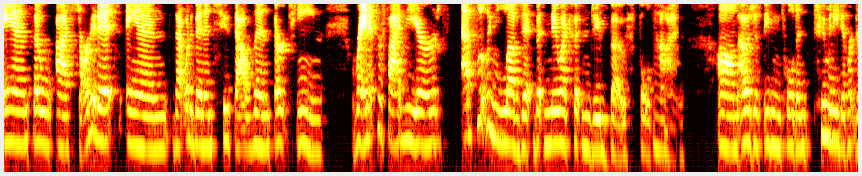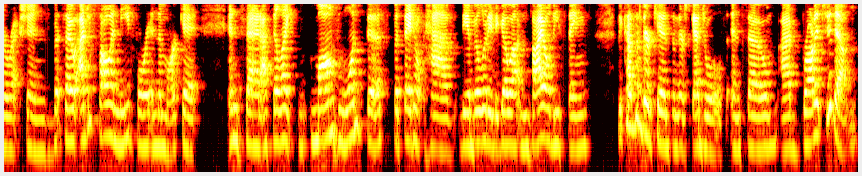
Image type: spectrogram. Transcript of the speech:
And so I started it, and that would have been in 2013. Ran it for five years, absolutely loved it, but knew I couldn't do both full time. Mm-hmm. Um, I was just being pulled in too many different directions. But so I just saw a need for it in the market and said, I feel like moms want this, but they don't have the ability to go out and buy all these things because of their kids and their schedules. And so I brought it to them.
